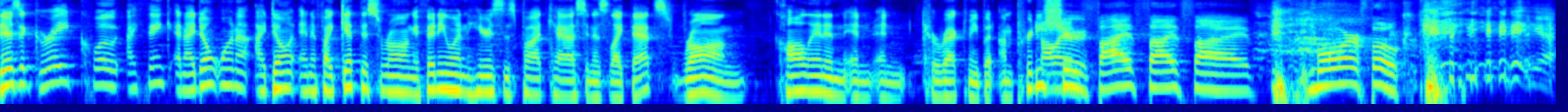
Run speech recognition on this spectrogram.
there's a great quote, I think, and I don't want to, I don't, and if I get this wrong, if anyone hears this podcast and is like, that's wrong, call in and, and, and correct me, but I'm pretty Call sure. in five five five more folk. yeah.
